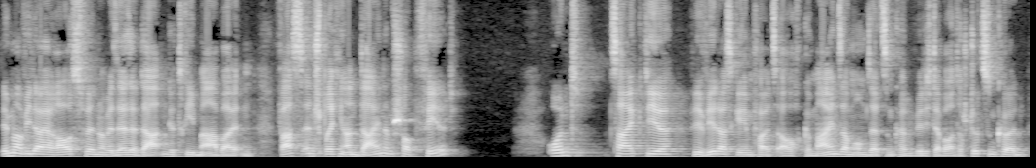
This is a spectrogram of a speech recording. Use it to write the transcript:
immer wieder herausfinden, weil wir sehr, sehr datengetrieben arbeiten, was entsprechend an deinem Shop fehlt und zeig dir, wie wir das gegebenenfalls auch gemeinsam umsetzen können, wie wir dich dabei unterstützen können,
